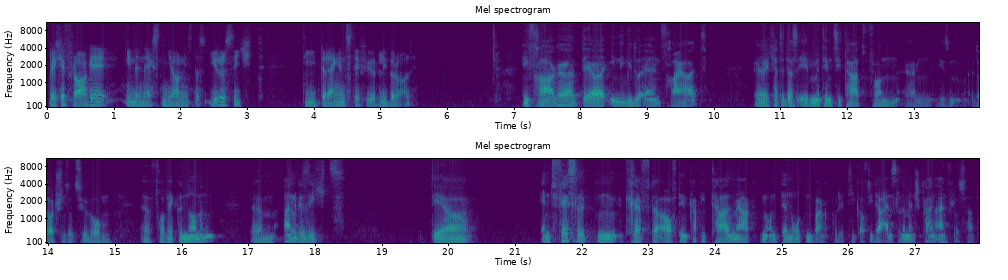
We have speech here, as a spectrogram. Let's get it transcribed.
Welche Frage in den nächsten Jahren ist aus Ihrer Sicht die drängendste für Liberale? Die Frage der individuellen Freiheit. Ich hatte das eben mit dem Zitat von ähm, diesem deutschen Soziologen äh, vorweggenommen. Ähm, angesichts der entfesselten Kräfte auf den Kapitalmärkten und der Notenbankpolitik, auf die der einzelne Mensch keinen Einfluss hat.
